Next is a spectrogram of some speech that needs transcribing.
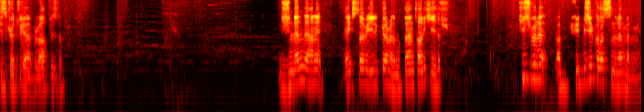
Biz kötü ya. Rahat bizde. Jin'den de hani ekstra bir iyilik görmedim. Muhtemelen Tarik iyidir. Hiç böyle abi, filleyecek kadar sinirlenmedim ya.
